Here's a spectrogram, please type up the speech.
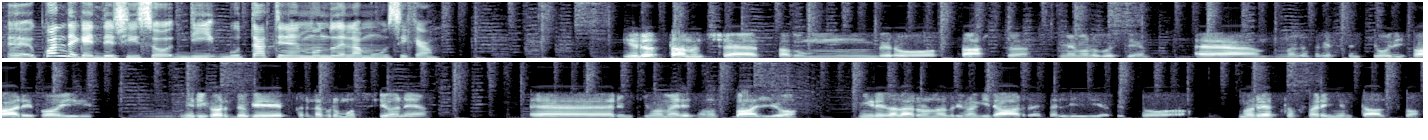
Eh, quando è che hai deciso di buttarti nel mondo della musica? In realtà non c'è stato un vero start, chiamiamolo così è una cosa che sentivo di fare, poi mh, mi ricordo che per la promozione eh, ero in prima media se non sbaglio, mi regalarono la prima chitarra e da lì ho detto non riesco a fare nient'altro.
